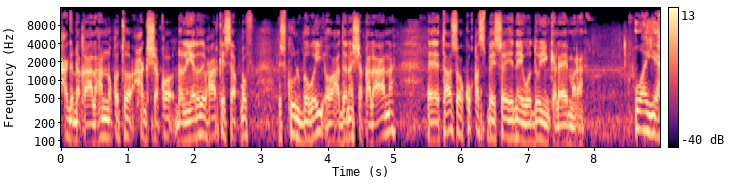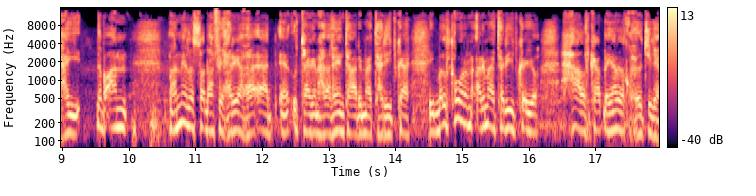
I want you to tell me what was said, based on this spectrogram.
Xag dhaqaale ha noqoto xag shaqo. Dhallinyaradii waxaa arkaysaa qof iskuul bogay oo haddana shaqa la'aan ah. Taasoo ku qasbayso inay waddooyin kale ay maraan. Waa yahay dabcan maalmihii la soo dhaafay xeryaha waxaa aad u taagan hadalhaynta arrimaha tahriibka bal ka waran arrimaha tahriibka iyo xaalka dhalinyarada qaxootiga.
